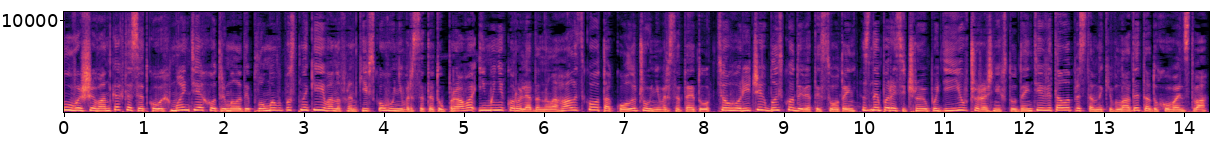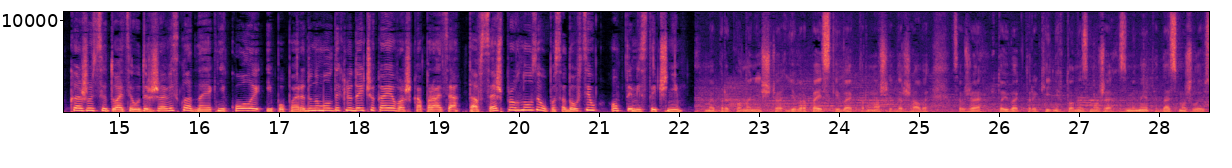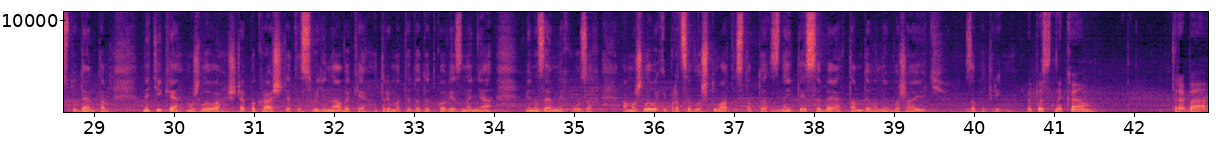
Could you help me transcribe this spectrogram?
У вишиванках та святкових мантіях отримали дипломи випускники Івано-Франківського університету права імені короля Данила Галицького та коледжу університету. Цьогоріч їх близько дев'яти сотень. З непересічною подією вчорашніх студентів вітали представники влади та духовенства. кажуть, ситуація у державі складна як ніколи, і попереду на молодих людей чекає важка праця. Та все ж прогнози у посадовців оптимістичні. Ми переконані, що європейський вектор нашої держави це вже той вектор, який ніхто не зможе змінити, дасть можливість студентам не тільки можливо ще покращити свої навики, отримати додаткові знання в іноземних вузах, а можливо і працевлаштуватись, тобто знайти себе там, де вони вважають за потрібне. Випускникам треба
